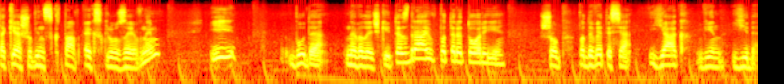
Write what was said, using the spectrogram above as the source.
таке, що він став ексклюзивним, і буде невеличкий тест-драйв по території, щоб подивитися, як він їде.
